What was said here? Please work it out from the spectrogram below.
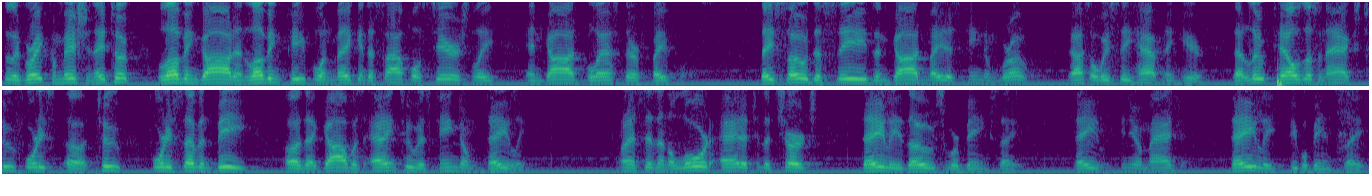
to the Great Commission. They took loving God and loving people and making disciples seriously, and God blessed their faithfulness. They sowed the seeds, and God made his kingdom grow. That's what we see happening here. That Luke tells us in Acts 2, 40, uh, 2 47b uh, that God was adding to his kingdom daily. When it says, and the Lord added to the church daily those who were being saved. Daily. Can you imagine? Daily people being saved.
